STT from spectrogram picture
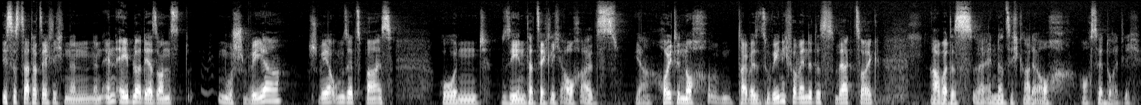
ist es da tatsächlich ein, ein Enabler, der sonst nur schwer, schwer umsetzbar ist und sehen tatsächlich auch als ja, heute noch teilweise zu wenig verwendetes Werkzeug, aber das äh, ändert sich gerade auch, auch sehr deutlich.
